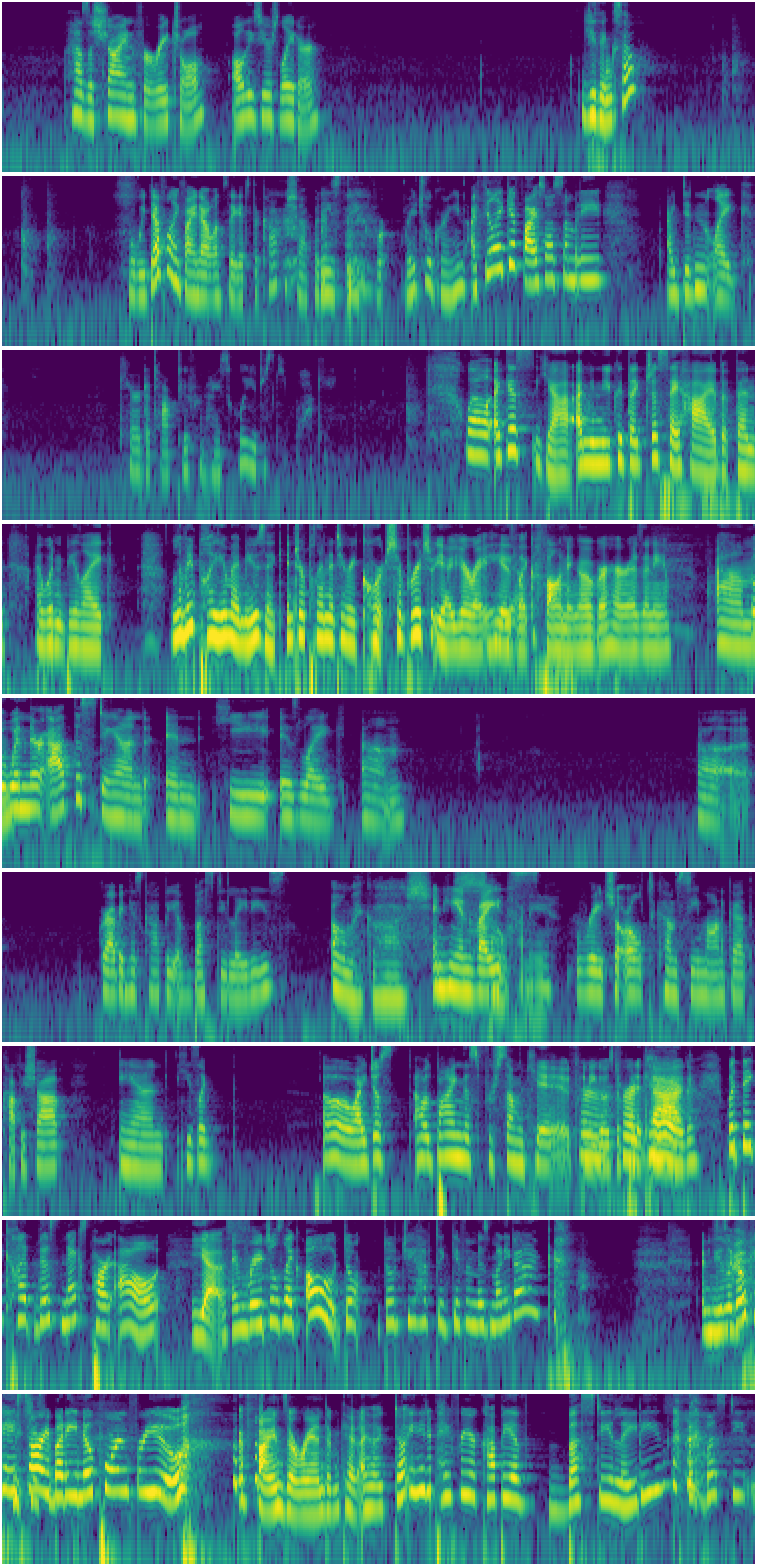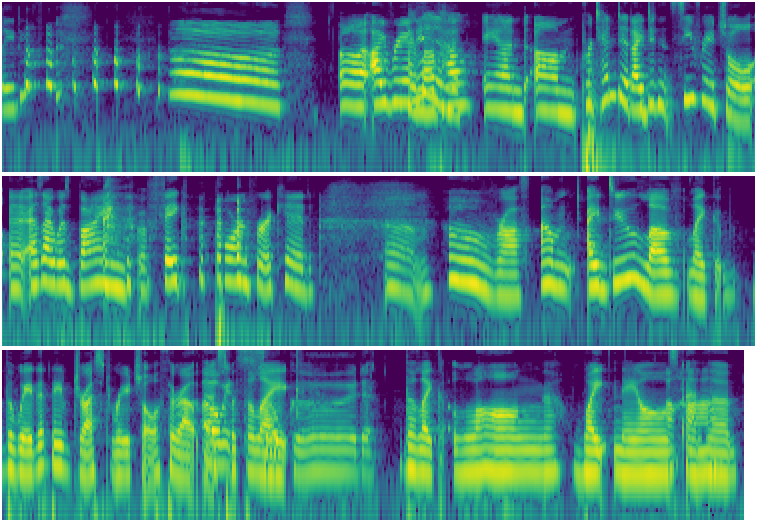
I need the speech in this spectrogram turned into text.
has a shine for Rachel all these years later. you think so? Well, we definitely find out once they get to the coffee shop. But he's like Rachel Green. I feel like if I saw somebody I didn't like care to talk to from high school, you just keep walking. Well, I guess yeah. I mean, you could like just say hi, but then I wouldn't be like, "Let me play you my music." Interplanetary courtship ritual. Yeah, you're right. He is like fawning over her, isn't he? Um, But when they're at the stand and he is like, um, uh, grabbing his copy of Busty Ladies, oh my gosh. and he So invites funny. Rachel to come see Monica at the coffee shop, and he's like, "Oh, I just I was buying this for some kid," and he goes to put it back. But they cut this next part out, Yes. and Rachel's like, "Oh, don't don't you have to give him his money back?" And He's like, "Okay, sorry, buddy, no porn for you." finds a random kid. I'm like, don't you need to pay for your copy of Busty Ladies? busty ladies. oh, uh, I ran I love in how- and um, pretended I didn't see Rachel uh, as I was buying a fake porn for a kid. Um, oh, Ross. Um, I do love like the way that they've dressed Rachel throughout Oh, this with the like good. the like long white nails Uh-huh. and the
